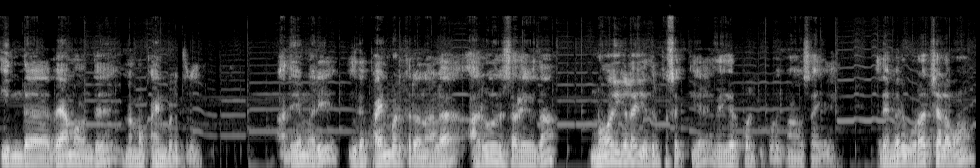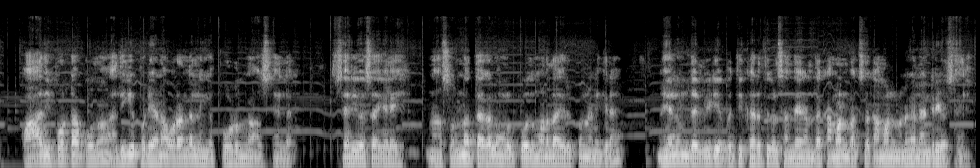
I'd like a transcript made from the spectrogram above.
இந்த வேமை வந்து நம்ம பயன்படுத்தலாம். அதே மாதிரி இதை பயன்படுத்துறதுனால அறுபது சதவீதம் நோய்களை எதிர்ப்பு சக்தியை இதை ஏற்படுத்தி கொடுக்கும் விவசாயிகளுக்கு அதேமாரி உரச்செலவும் பாதி போட்டால் போதும். அதிகப்படியான உரங்கள் நீங்கள் போடணும்னு அவசியம் இல்லை. சரி விவசாயிகளே நான் சொன்ன தகவல் உங்களுக்கு போதுமானதாக இருக்கும்னு நினைக்கிறேன். மேலும் இந்த வீடியோ பற்றி கருத்துக்கள் சந்தேகம் இருந்தால் கமெண்ட் பாக்ஸில் கமெண்ட் பண்ணுங்கள் நன்றி விவசாயிகள்.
